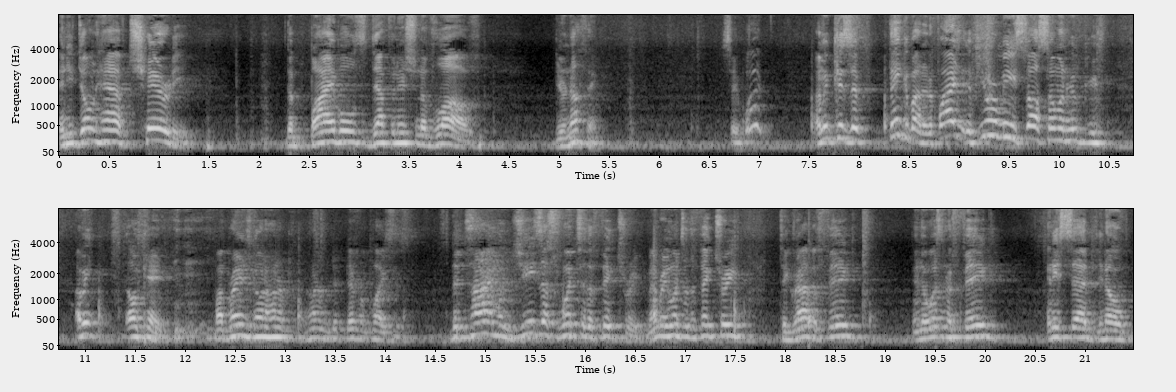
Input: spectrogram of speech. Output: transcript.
and you don't have charity, the Bible's definition of love, you're nothing. say, what? I mean, because if think about it, if I if you or me saw someone who, I mean, okay, my brain's going 100, 100 different places. The time when Jesus went to the fig tree. Remember, he went to the fig tree to grab a fig, and there wasn't a fig, and he said, you know,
